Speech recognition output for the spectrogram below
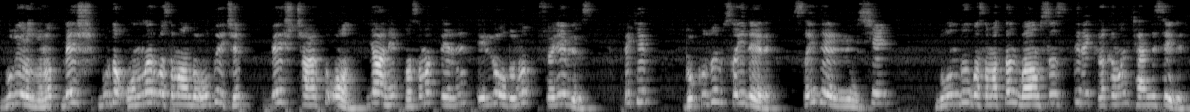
buluyoruz bunu. 5 burada onlar basamağında olduğu için 5 çarpı 10 yani basamak değerinin 50 olduğunu söyleyebiliriz. Peki 9'un sayı değeri. Sayı değeri dediğimiz şey bulunduğu basamaktan bağımsız direkt rakamın kendisiydi.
